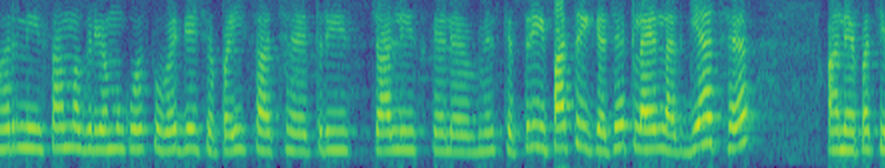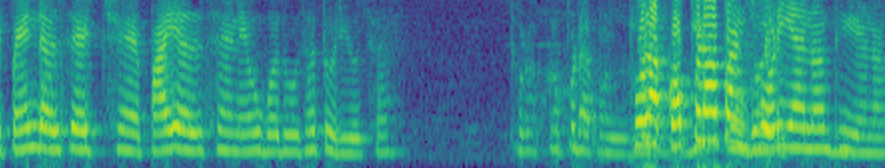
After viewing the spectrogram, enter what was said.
ઘરની સામગ્રી અમુક વસ્તુ વહી ગઈ છે પૈસા છે ત્રીસ ચાલીસ કે મીન્સ કે ત્રીસ પાંત્રીસ કે જેટલા એટલા ગયા છે અને પછી પેન્ડલ સેટ છે પાયલ છે ને એવું બધું જતું રહ્યું છે. થોડા કપડા પણ થોડા કપડા પણ છોડ્યા નથી એને.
